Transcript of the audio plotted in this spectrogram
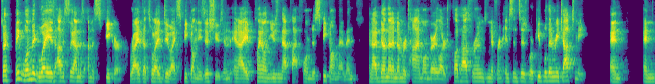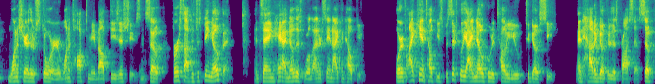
So I think one big way is obviously I'm a, I'm a speaker, right? That's what I do. I speak on these issues and, and I plan on using that platform to speak on them. And, and I've done that a number of times on very large clubhouse rooms and different instances where people then reach out to me and, and want to share their story or want to talk to me about these issues. And so first off is just being open. and saying, Hey, I know this world. I understand I can help you. Or if I can't help you specifically, I know who to tell you to go see and how to go through this process. So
